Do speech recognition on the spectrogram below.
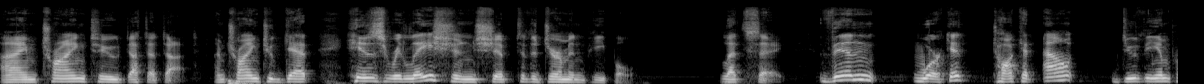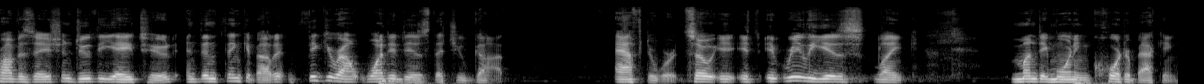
I'm trying to dot dot dot. I'm trying to get his relationship to the German people, let's say. Then work it, talk it out, do the improvisation, do the etude, and then think about it and figure out what it is that you got afterwards. So it, it, it really is like Monday morning quarterbacking.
